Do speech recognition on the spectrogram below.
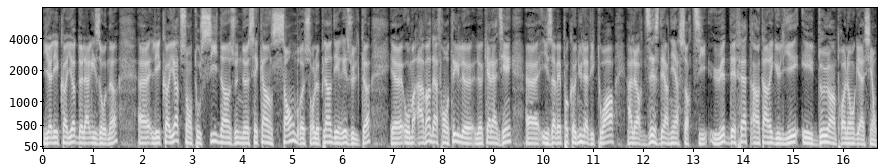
il y a les Coyotes de l'Arizona. les Coyotes sont aussi dans une séquence sombre sur le plan des résultats. Au, avant d'affronter le, le, Canadien, ils n'avaient pas connu la victoire à leurs dix dernières sorties. Huit défaites en temps régulier et deux en prolongation.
